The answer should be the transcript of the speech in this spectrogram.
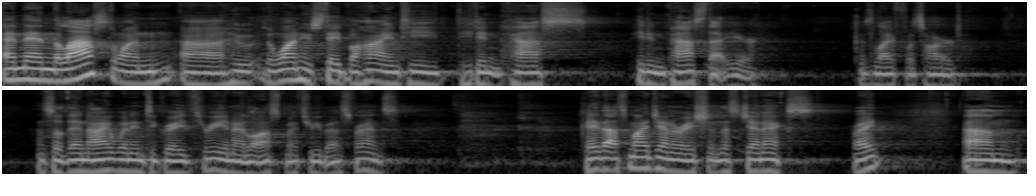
and then the last one, uh, who, the one who stayed behind, he, he, didn't pass, he didn't pass that year because life was hard. And so then I went into grade three and I lost my three best friends. Okay, that's my generation. That's Gen X, right? Um,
